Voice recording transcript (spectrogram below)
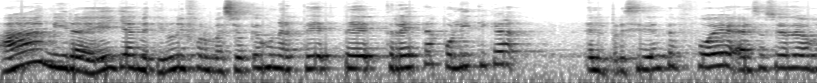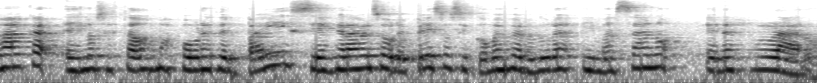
Ah, mira, ella me tiene una información que es una treta política el presidente fue a esa ciudad de Oaxaca, es los estados más pobres del país, si es grave el sobrepeso, si comes verduras y más sano, eres raro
